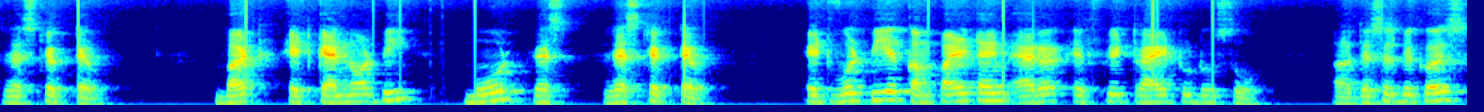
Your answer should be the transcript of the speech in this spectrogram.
restrictive, but it cannot be more res restrictive. It would be a compile time error if we try to do so. Uh, this is because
